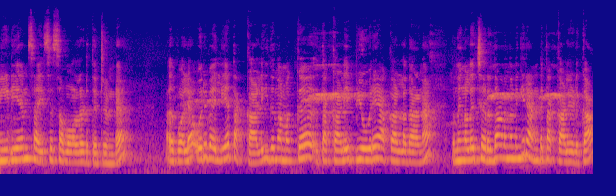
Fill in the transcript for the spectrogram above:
മീഡിയം സൈസ് സവാള എടുത്തിട്ടുണ്ട്. അതുപോലെ ഒരു വലിയ തക്കാളി. ഇത് നമുക്ക് തക്കാളി പ്യൂരേ ആക്കാനുള്ളതാണ്. നിങ്ങൾ ചെറുതാണെന്നുണ്ടെങ്കിൽ രണ്ട് തക്കാളി എടുക്കാം.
